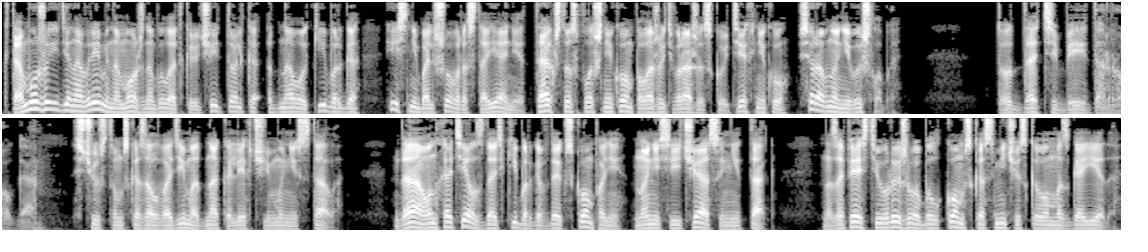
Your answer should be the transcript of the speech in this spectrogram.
К тому же единовременно можно было отключить только одного киборга и с небольшого расстояния, так что сплошняком положить вражескую технику все равно не вышло бы. «Туда тебе и дорога», — с чувством сказал Вадим, однако легче ему не стало. Да, он хотел сдать киборга в Dex Company, но не сейчас и не так. На запястье у Рыжего был ком с космического мозгоеда.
